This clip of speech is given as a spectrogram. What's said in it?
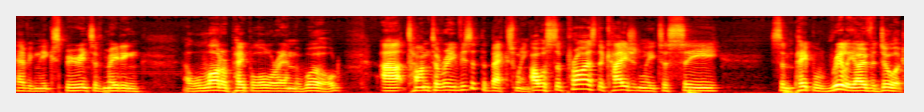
having the experience of meeting a lot of people all around the world, uh, time to revisit the backswing. I was surprised occasionally to see some people really overdo it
